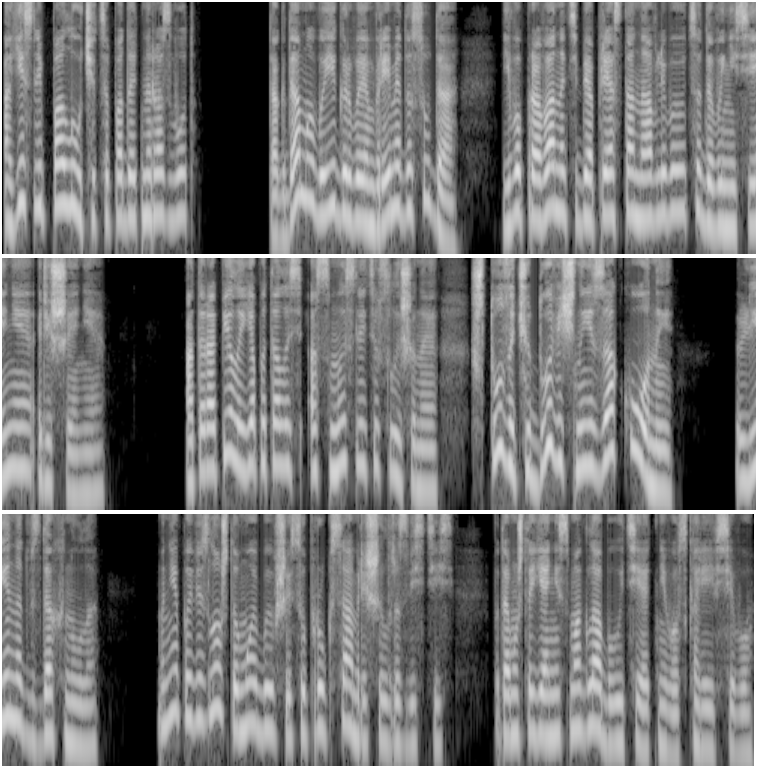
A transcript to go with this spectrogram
А если получится подать на развод? Тогда мы выигрываем время до суда. Его права на тебя приостанавливаются до вынесения решения. Оторопела я пыталась осмыслить услышанное. Что за чудовищные законы? Линет вздохнула. Мне повезло, что мой бывший супруг сам решил развестись, потому что я не смогла бы уйти от него, скорее всего.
